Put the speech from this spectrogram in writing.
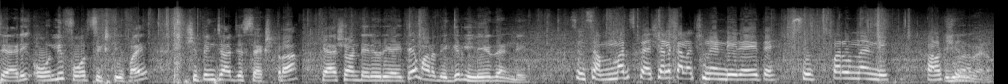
sari only four sixty five shipping charges extra cash on delivery అయితే మన దగ్గర లేదండి. అసలు సమ్మర్ స్పెషల్ కలెక్షన్ అండి ఇదైతే. సూపర్ ఉందండి కలెక్షన్ మేడం.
